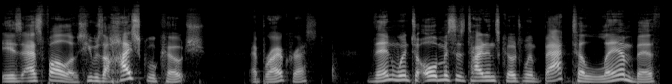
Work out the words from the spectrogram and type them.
is as follows. He was a high school coach at Briarcrest, then went to Ole Miss as tight coach, went back to Lambuth,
